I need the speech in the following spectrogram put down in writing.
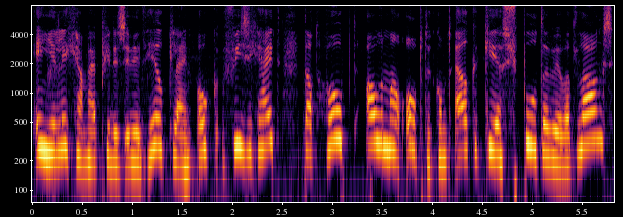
In je lichaam heb je dus in het heel klein ook viezigheid. Dat hoopt allemaal op. Er komt elke keer, spoelt er weer wat langs.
